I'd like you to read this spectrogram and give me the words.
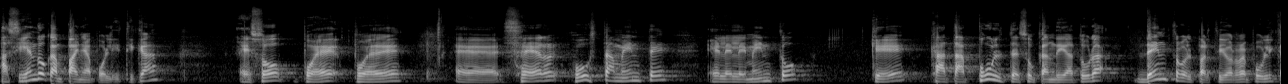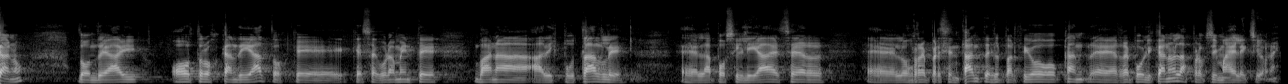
haciendo campaña política, eso puede, puede eh, ser justamente el elemento que catapulte su candidatura dentro del Partido Republicano, donde hay otros candidatos que, seguramente van a, disputarle eh, la posibilidad de ser eh, los representantes del Partido eh, Republicano en las próximas elecciones.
